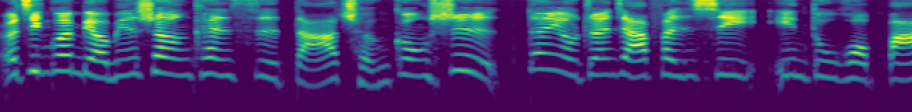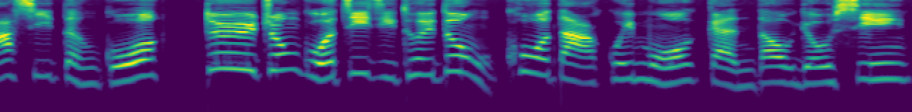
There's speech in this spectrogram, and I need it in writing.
而尽管表面上看似达成共识，但有专家分析，印度或巴西等国。对于中国积极推动扩大规模感到忧心，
